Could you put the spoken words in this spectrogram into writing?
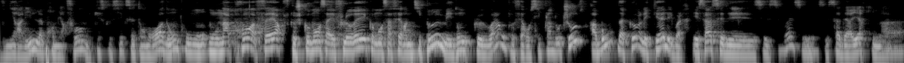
venir à Lille la première fois. Mais qu'est-ce que c'est que cet endroit? Donc où on, on, apprend à faire ce que je commence à effleurer, commence à faire un petit peu, mais donc voilà, on peut faire aussi plein d'autres choses. Ah bon, d'accord, lesquelles? Et voilà. Et ça, c'est des, c'est ouais, c'est ça derrière qui m'a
